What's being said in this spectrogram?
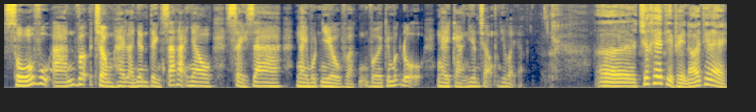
số vụ án vợ chồng hay là nhân tình sát hại nhau xảy ra ngày một nhiều và cũng với cái mức độ ngày càng nghiêm trọng như vậy ạ? Ờ, trước hết thì phải nói thế này,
